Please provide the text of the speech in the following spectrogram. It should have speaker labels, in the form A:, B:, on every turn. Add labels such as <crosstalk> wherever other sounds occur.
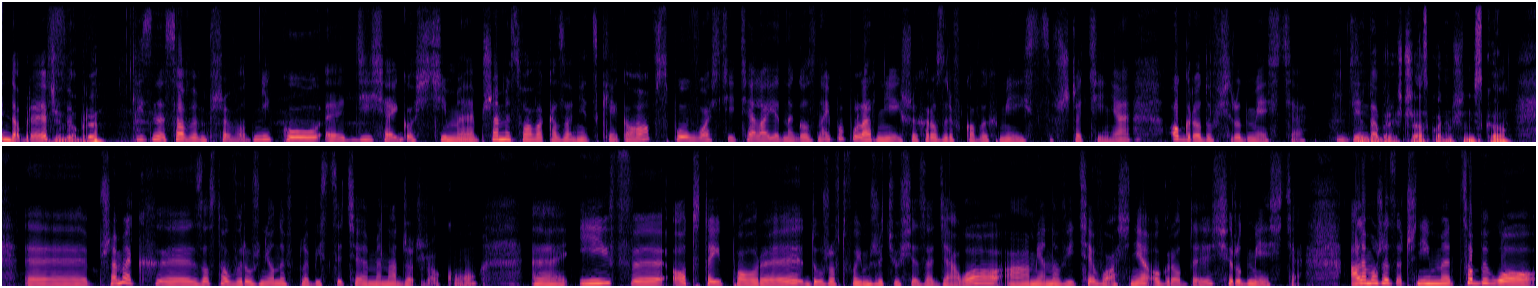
A: Dzień dobry.
B: Dzień dobry.
A: W biznesowym przewodniku e, dzisiaj gościmy Przemysława Kazanieckiego, współwłaściciela jednego z najpopularniejszych rozrywkowych miejsc w Szczecinie, Ogrodów Śródmieście. Dzień,
B: Dzień dobry. Jeszcze raz kłaniam się nisko.
A: E, Przemek e, został wyróżniony w plebiscycie Menadżer Roku E, i w, od tej pory dużo w Twoim życiu się zadziało, a mianowicie właśnie ogrody Śródmieście. Ale może zacznijmy, co było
